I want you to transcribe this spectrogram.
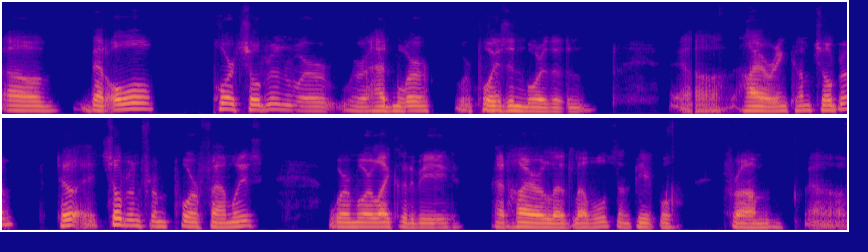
um, that all poor children were were had more were poisoned more than uh, higher income children children from poor families were more likely to be at higher lead levels than people from uh,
